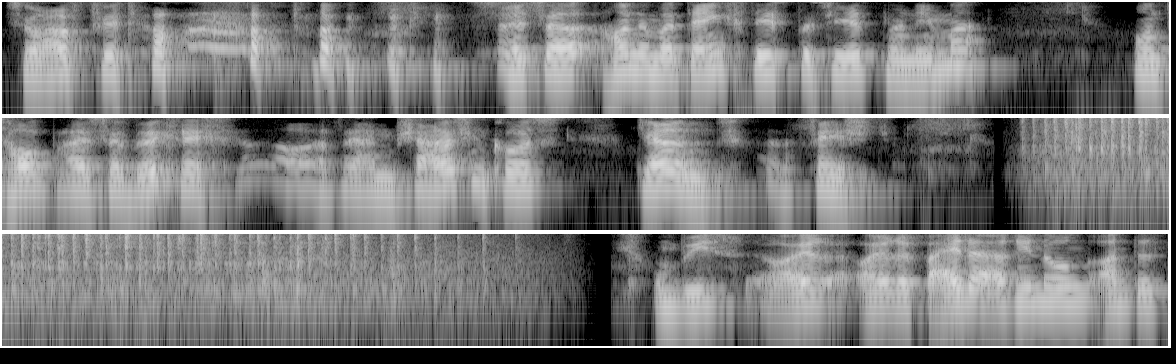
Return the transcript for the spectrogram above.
so aufgeführt habe. also habe ich mir gedacht, das passiert mir nicht mehr und habe also wirklich auf einem Chargenkurs gelernt, fest. Und wie ist eure, eure beide Erinnerung an das,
